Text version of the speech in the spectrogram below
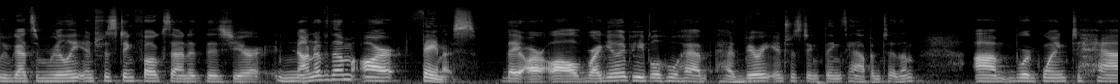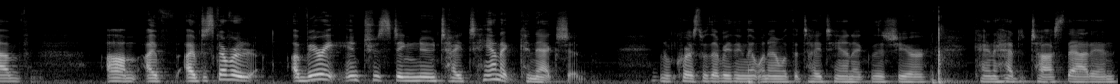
We've got some really interesting folks on it this year. None of them are famous. They are all regular people who have had very interesting things happen to them. Um, we're going to have um, I've, I've discovered a very interesting new Titanic connection. And of course, with everything that went on with the Titanic this year, kind of had to toss that in.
